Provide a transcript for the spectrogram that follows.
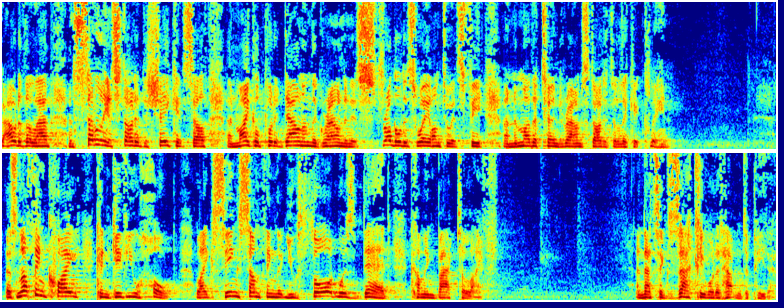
out of the lamb. And suddenly it started to shake itself. And Michael put it down on the ground and it struggled its way onto its feet. And the mother turned around started to lick it clean. There's nothing quite can give you hope like seeing something that you thought was dead coming back to life. And that's exactly what had happened to Peter.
